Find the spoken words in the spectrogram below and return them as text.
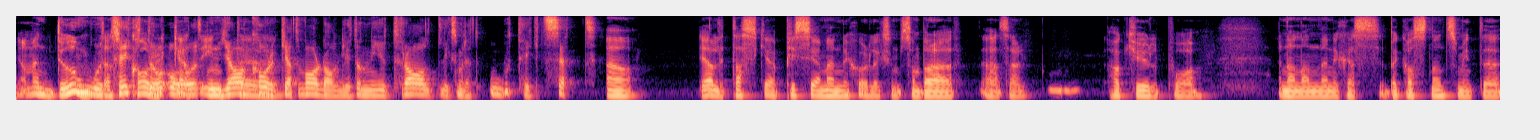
ja men dumt, alltså otäckt korkat. och, och inte... ja, korkat, vardagligt och neutralt liksom rätt otäckt sätt. Ja, jävligt taskiga, pissiga människor liksom, som bara ja, här, har kul på en annan människas bekostnad som inte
